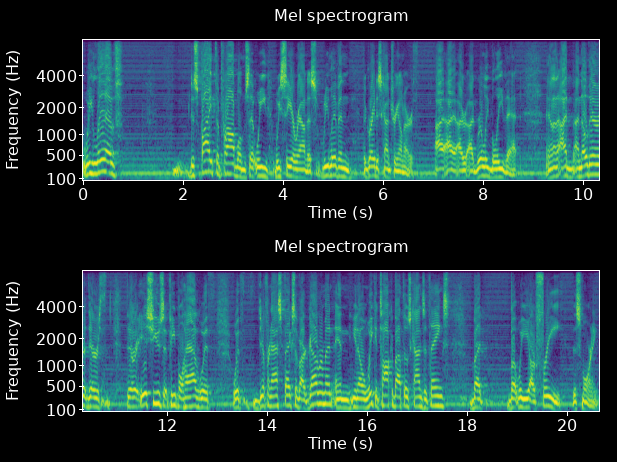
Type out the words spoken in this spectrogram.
we live despite the problems that we, we see around us, we live in the greatest country on earth. I, I, I really believe that. And I, I know there, there's, there are issues that people have with, with different aspects of our government, and you know we could talk about those kinds of things, but, but we are free this morning.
